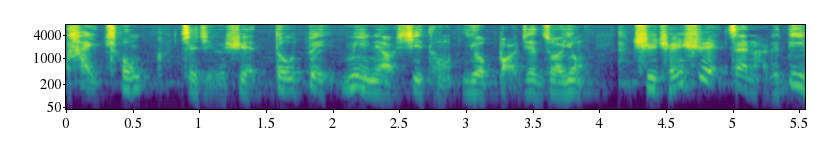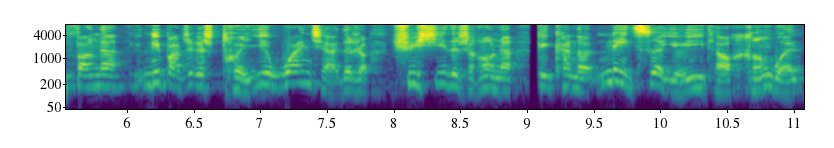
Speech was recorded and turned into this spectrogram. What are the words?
太冲这几个穴都对泌尿系统有保健作用。曲泉穴在哪个地方呢？你把这个腿一弯起来的时候，屈膝的时候呢，可以看到内侧有一条横纹，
